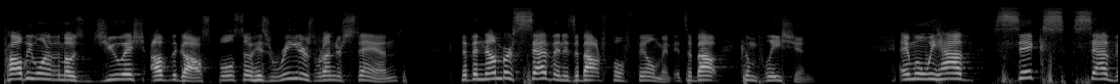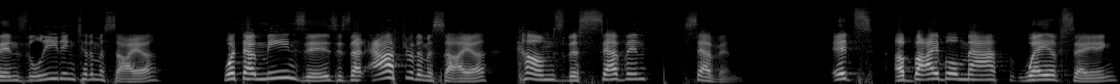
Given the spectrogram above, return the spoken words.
probably one of the most Jewish of the gospel, so his readers would understand that the number seven is about fulfillment, it's about completion. And when we have six sevens leading to the Messiah, what that means is, is that after the Messiah comes the seventh seven. It's a Bible math way of saying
